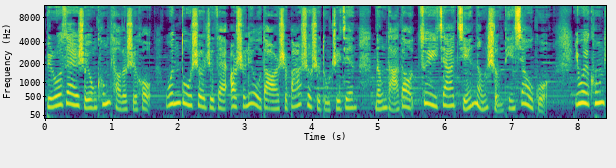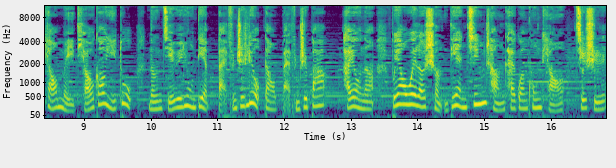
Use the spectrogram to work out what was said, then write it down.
比如在使用空调的时候，温度设置在二十六到二十八摄氏度之间，能达到最佳节能省电效果。因为空调每调高一度，能节约用电百分之六到百分之八。还有呢，不要为了省电经常开关空调，其实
